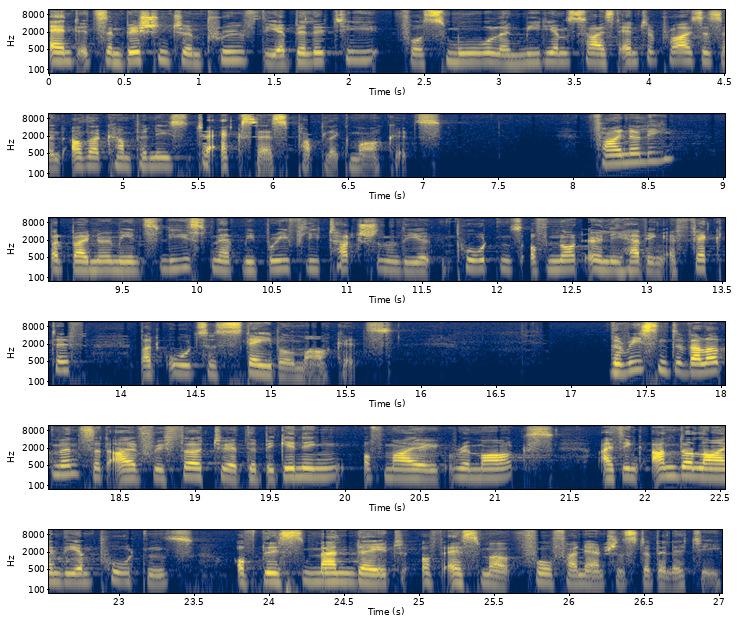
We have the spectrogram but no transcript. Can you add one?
and its ambition to improve the ability for small and medium-sized enterprises and other companies to access public markets. Finally, but by no means least, let me briefly touch on the importance of not only having effective, but also stable markets. The recent developments that I've referred to at the beginning of my remarks, I think underline the importance of this mandate of ESMA for financial stability.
